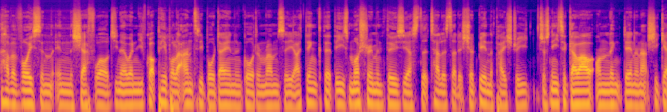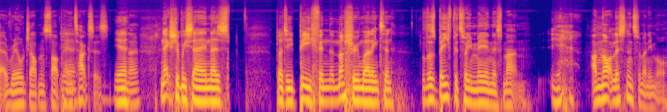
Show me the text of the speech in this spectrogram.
have a voice in in the chef world. You know, when you've got people like Anthony Bourdain and Gordon Ramsay, I think that these mushroom enthusiasts that tell us that it should be in the pastry just need to go out on LinkedIn and actually get a real job and start paying Yeah. taxes. Yeah. You know? Next, should be saying there's bloody beef in the mushroom Wellington. Well, there's beef between me and this man. Yeah. I'm not listening to him anymore.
